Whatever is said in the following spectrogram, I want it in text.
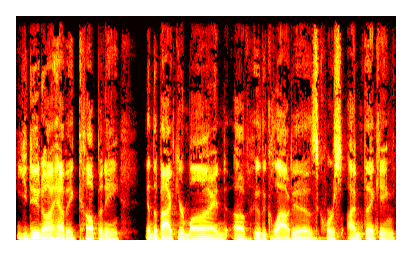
you do not have a company in the back of your mind of who the cloud is. Of course, I'm thinking,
